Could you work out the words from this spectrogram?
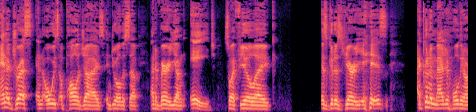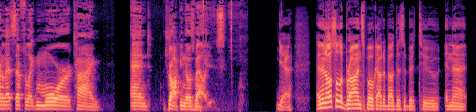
and address and always apologize and do all this stuff at a very young age. So I feel like as good as Jerry is, I couldn't imagine holding on to that stuff for like more time and dropping those values. Yeah. And then also LeBron spoke out about this a bit too, in that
